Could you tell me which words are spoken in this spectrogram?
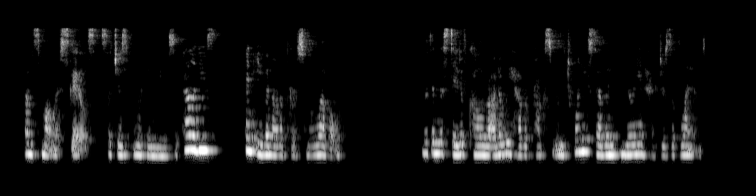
on smaller scales, such as within municipalities and even on a personal level. Within the state of Colorado, we have approximately 27 million hectares of land.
